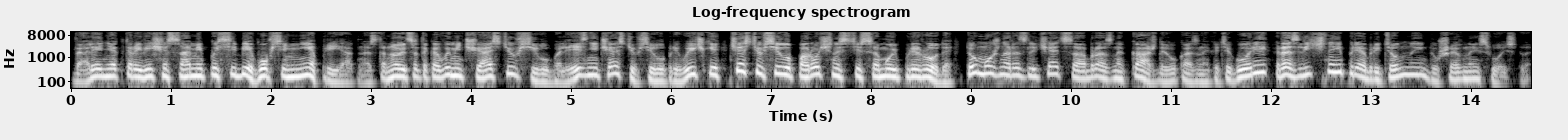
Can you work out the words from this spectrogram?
далее некоторые вещи сами по себе вовсе неприятны, становятся таковыми частью в силу болезни, частью в силу привычки, частью в силу порочности самой природы, то можно различать сообразно каждой указанной категории различные приобретенные душевные свойства.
